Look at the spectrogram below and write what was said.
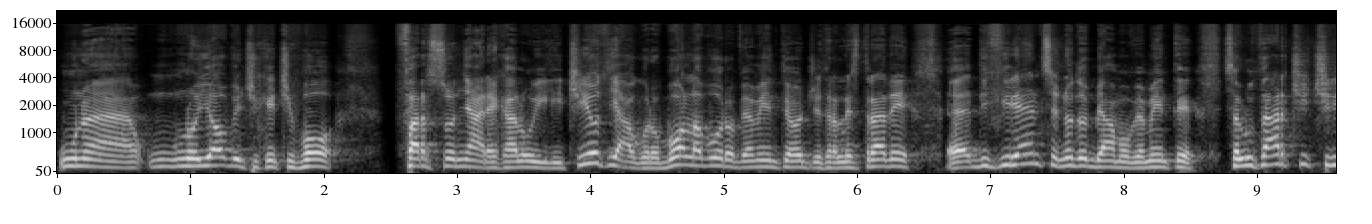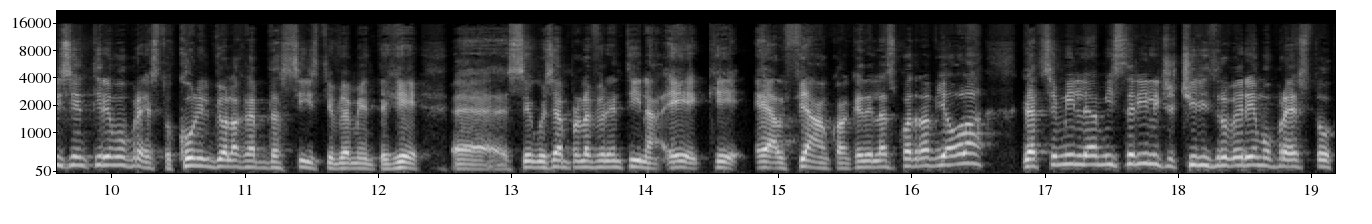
una- uno Jovic che ci può far sognare Calo Ilic. Io ti auguro buon lavoro ovviamente oggi tra le strade eh, di Firenze. Noi dobbiamo ovviamente salutarci. Ci risentiremo presto con il Viola Club d'Assisti ovviamente che eh, segue sempre la Fiorentina e che è al fianco anche della squadra Viola. Grazie mille a Mister Ilic. Ci ritroveremo presto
